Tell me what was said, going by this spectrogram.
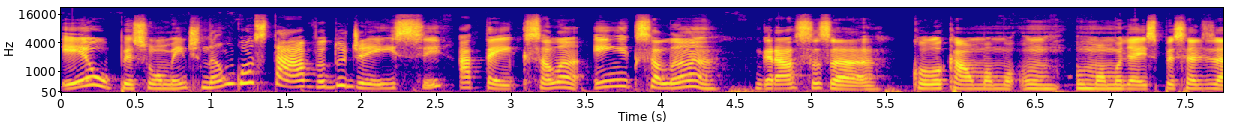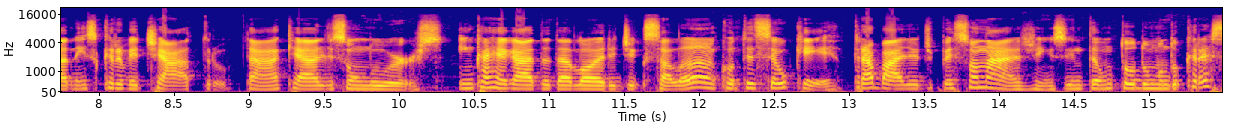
Eu, pessoalmente, não gostava do Jace até Ixalan. Em Ixalan, graças a colocar uma, um, uma mulher especializada em escrever teatro, tá? Que é a Alison Lures. Encarregada da Lore de Ixalan, aconteceu o quê? Trabalho de personagens. Então todo mundo cresceu.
